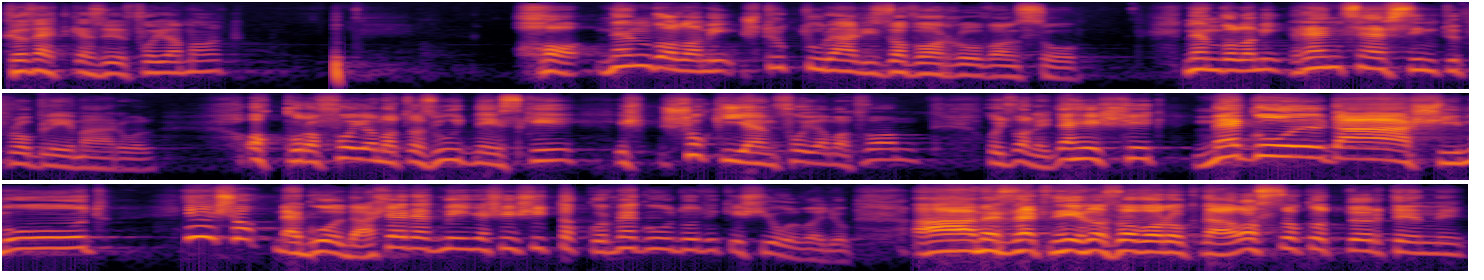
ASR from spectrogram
Következő folyamat. Ha nem valami strukturális zavarról van szó, nem valami rendszer szintű problémáról, akkor a folyamat az úgy néz ki, és sok ilyen folyamat van, hogy van egy nehézség, megoldási mód, és a megoldás eredményes, és itt akkor megoldódik, és jól vagyok. Ám ezeknél a zavaroknál az szokott történni,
